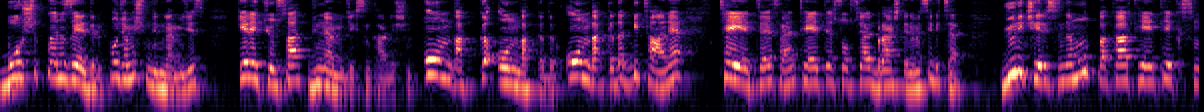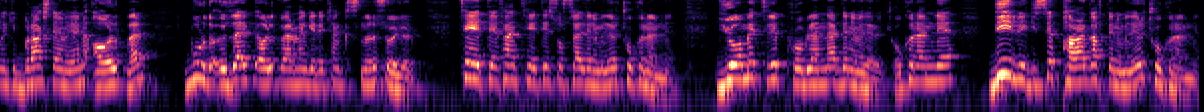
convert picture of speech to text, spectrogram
boşluklarınıza yedirin. Hocam hiç mi dinlenmeyeceğiz? Gerekiyorsa dinlenmeyeceksin kardeşim. 10 dakika 10 dakikadır. 10 dakikada bir tane TYT fen, TYT sosyal branş denemesi biter. Gün içerisinde mutlaka TYT kısmındaki branş denemelerine ağırlık ver. Burada özellikle ağırlık vermen gereken kısımları söylüyorum. TYT fen, TYT sosyal denemeleri çok önemli. Geometri, problemler denemeleri çok önemli. Dil bilgisi, paragraf denemeleri çok önemli.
